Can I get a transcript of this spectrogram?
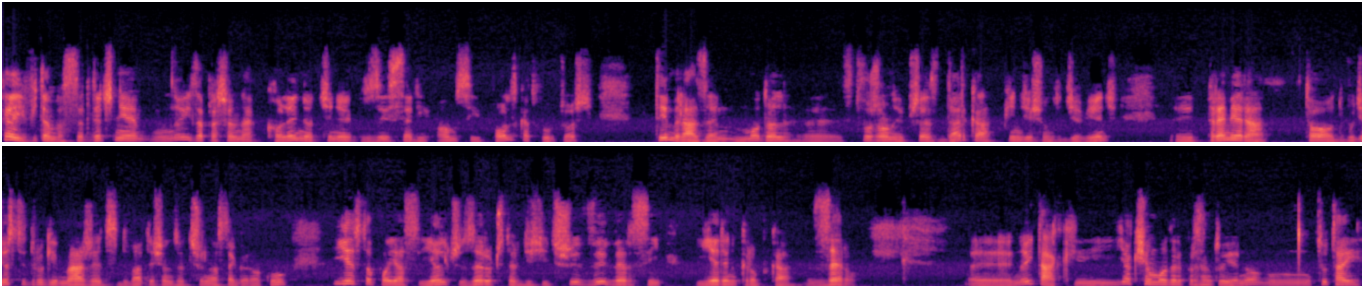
Hej, witam Was serdecznie. No i zapraszam na kolejny odcinek z serii OMSI Polska Twórczość. Tym razem model e, stworzony przez Darka 59. E, Premiera to 22 marzec 2013 roku i jest to pojazd Jelcz 043 w wersji 1.0. E, No i tak, jak się model prezentuje? No mm, tutaj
